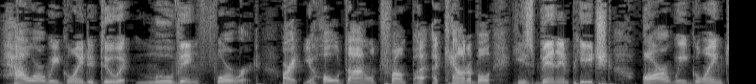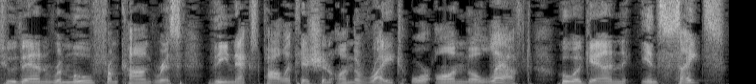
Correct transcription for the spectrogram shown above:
how are we going to do it moving forward? All right, you hold Donald Trump uh, accountable. He's been impeached. Are we going to then remove from Congress the next politician on the right or on the left who again incites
